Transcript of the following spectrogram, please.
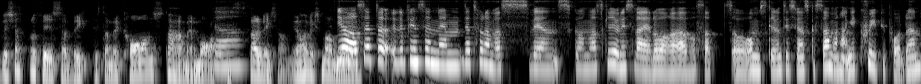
det känns på något vis så brittiskt amerikanskt det här med mathissar liksom. Jag har liksom aldrig... Jag har sett det, det finns en, jag tror den var svensk, om var skriven i Sverige eller bara översatt och omskriven till svenska sammanhang. I Creepypodden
